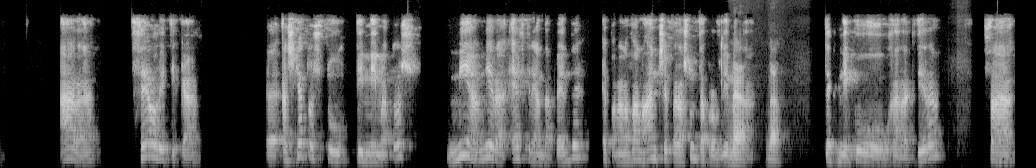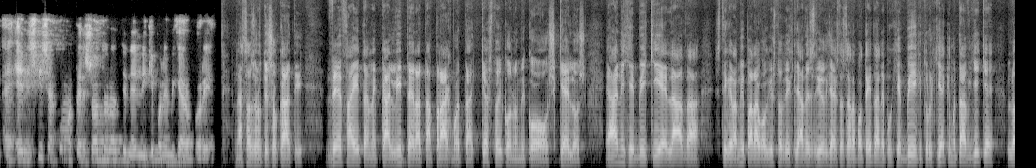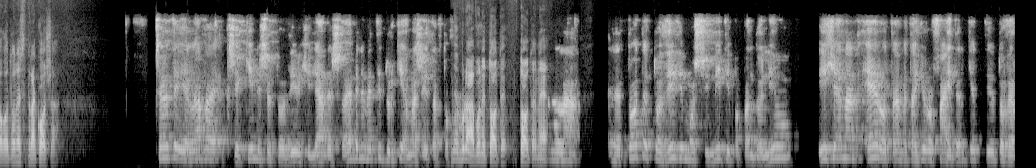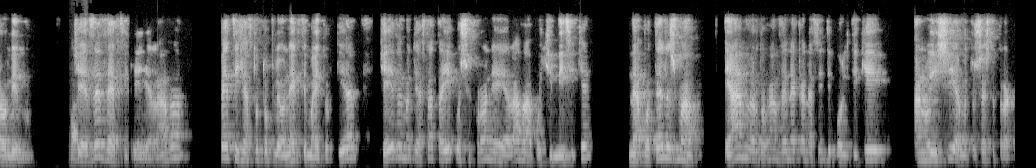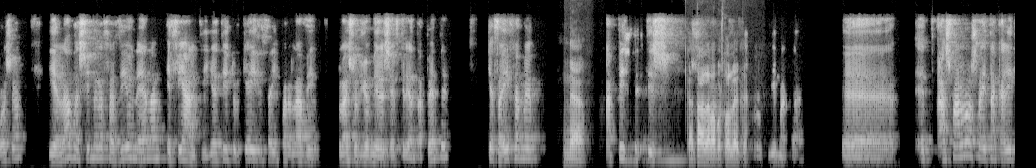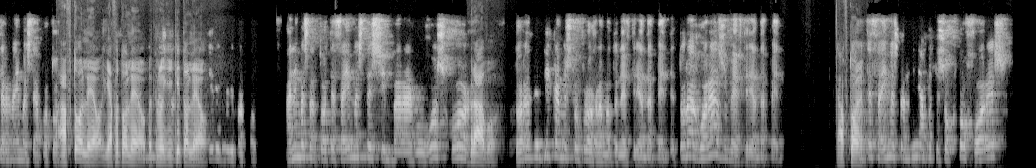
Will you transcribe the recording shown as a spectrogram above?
Άρα, θεωρητικά, ε, ασχέτως του τιμήματος, μία μοίρα F-35, επαναλαμβάνω, αν ξεπεραστούν τα προβλήματα ναι, ναι. τεχνικού χαρακτήρα, θα ε, ενισχύσει ακόμα περισσότερο την ελληνική πολεμική αεροπορία. Να σας ρωτήσω κάτι. Δεν θα ήταν καλύτερα τα πράγματα και στο οικονομικό σκέλος εάν είχε μπει και η Ελλάδα στη γραμμή παραγωγής το 2002-2004 πότε ήταν που είχε μπει και η Τουρκία και μετά βγήκε λόγω των S400. Ξέρετε, η Ελλάδα ξεκίνησε το 2000, έμπαινε με την Τουρκία μαζί ταυτόχρονα. Ναι, μπράβο, είναι τότε, τότε ναι. Αλλά ε, τότε το δίδυμο Σιμίτη Παπαντονίου είχε έναν έρωτα με τα Eurofighter και το Βερολίνο. Και δεν δέχθηκε η Ελλάδα, πέτυχε αυτό το πλεονέκτημα η Τουρκία και είδαμε ότι αυτά τα 20 χρόνια η Ελλάδα αποκοιμήθηκε με αποτέλεσμα, εάν ο Ερντογάν δεν έκανε αυτή την πολιτική ανοησία με τους S-400, η Ελλάδα σήμερα θα βίωνε έναν εφιάλτη, γιατί η Τουρκία ήδη θα έχει παραλάβει τουλάχιστον δύο μοίρες F-35 και θα είχαμε ναι απίστευτης... Κατάλαβα πώς το λέτε. Προβλήματα. Ε, ε, ασφαλώς θα ήταν καλύτερα να είμαστε από τότε. Αυτό λέω, γι' αυτό το λέω, με τη λογική το λέω. Κύριε αν ήμασταν τότε θα είμαστε συμπαραγωγός χώρα. Μπράβο. Τώρα δεν μπήκαμε στο πρόγραμμα των F-35. Τώρα αγοράζουμε F-35. Αυτό τότε θα ήμασταν μία από τις 8 χώρες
